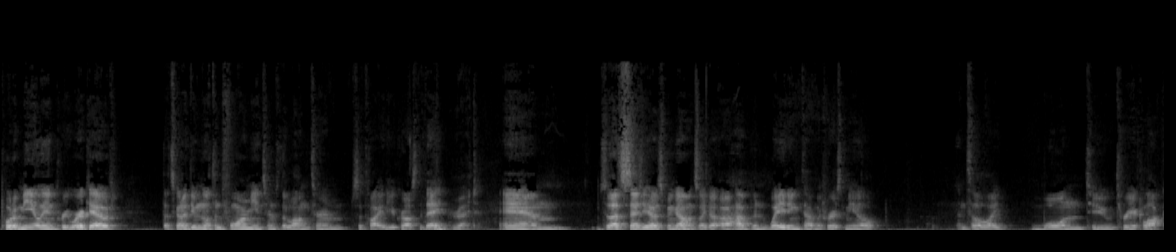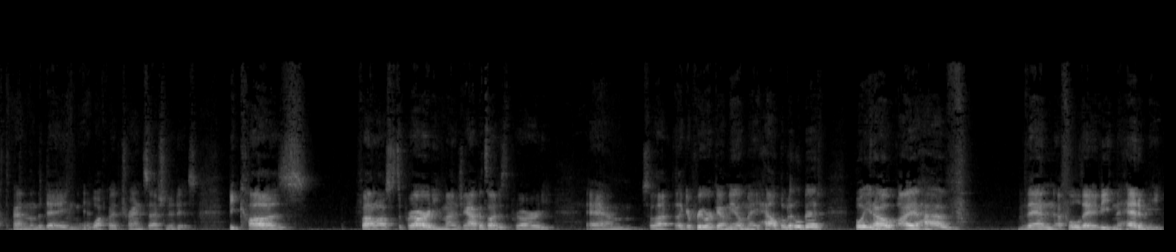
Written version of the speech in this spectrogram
put a meal in pre-workout that's going to do nothing for me in terms of the long-term satiety across the day. Right. Um, so that's essentially how it's been going. It's like I, I have been waiting to have my first meal until like one, two, three o'clock, depending on the day and Yeah. what kind of training session it is, because fat loss is the priority, managing appetite is the priority. Um, so that like a pre-workout meal may help a little bit, but you know I have then a full day of eating ahead of me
